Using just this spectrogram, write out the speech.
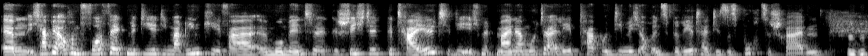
Ähm, ich habe ja auch im Vorfeld mit dir die Marienkäfer-Momente-Geschichte geteilt, die ich mit meiner Mutter erlebt habe und die mich auch inspiriert hat, dieses Buch zu schreiben. Mhm.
